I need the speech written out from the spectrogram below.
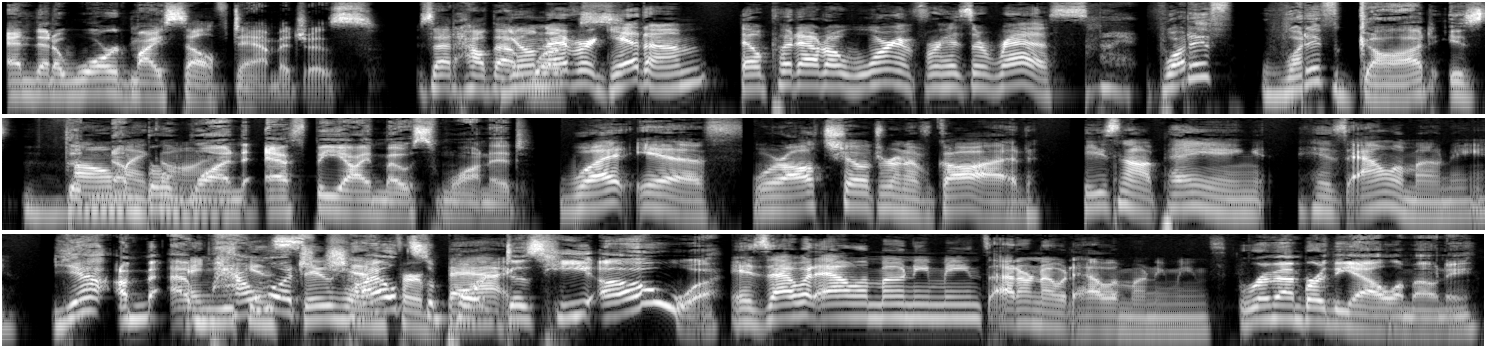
and then award myself damages. Is that how that works? You'll works? never get him. They'll put out a warrant for his arrest. What if what if God is the Oh number one FBI most wanted? What if we're all children of God? He's not paying his alimony. Yeah, um, And how much child support back- does he owe? Is that what alimony means? I don't know what alimony means. Remember the alimony.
